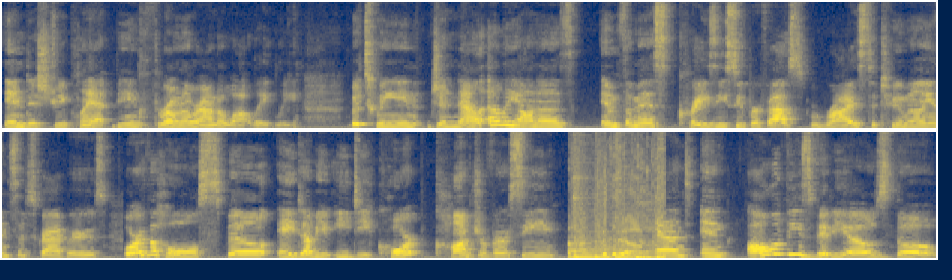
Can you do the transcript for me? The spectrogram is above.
industry plant being thrown around a lot lately. Between Jennelle Eliana's infamous crazy super fast rise to 2 million subscribers, or the whole Spill AWED Corp controversy. And in all of these videos, the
